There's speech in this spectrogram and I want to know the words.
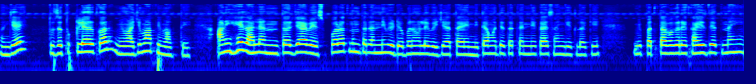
म्हणजे तुझं तू क्लिअर कर मी माझी माफी मागते. आणि हे झाल्यानंतर ज्यावेळेस परत नंतर त्यांनी व्हिडिओ बनवले विजयाताईंनी त्यामध्ये तर त्यांनी काय सांगितलं की मी पत्ता वगैरे काहीच देत नाही.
